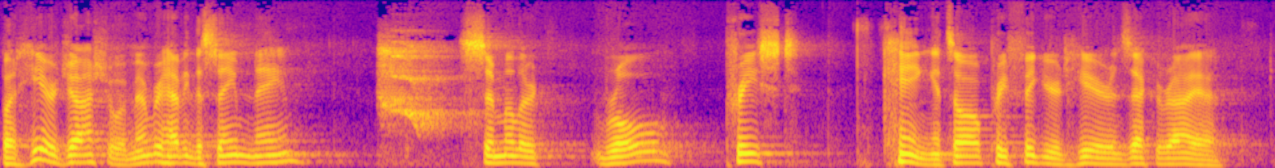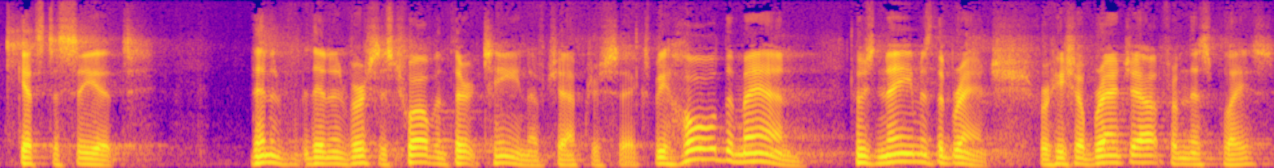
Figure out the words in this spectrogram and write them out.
But here, Joshua, remember having the same name? Similar role priest, king. It's all prefigured here, and Zechariah gets to see it. Then, then in verses 12 and 13 of chapter 6 Behold the man whose name is the branch, for he shall branch out from this place,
